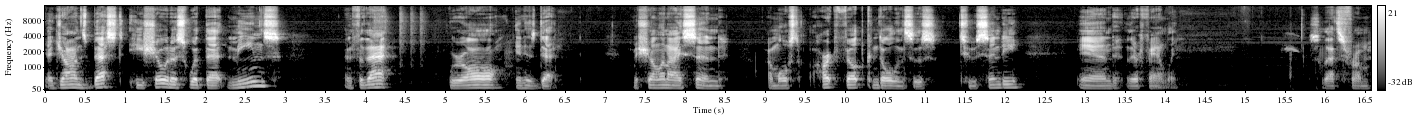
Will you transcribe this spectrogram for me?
At John's best, he showed us what that means, and for that, we're all in his debt. Michelle and I send our most heartfelt condolences to Cindy and their family. So that's from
